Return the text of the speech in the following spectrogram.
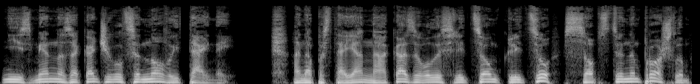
неизменно заканчивался новой тайной. Она постоянно оказывалась лицом к лицу с собственным прошлым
